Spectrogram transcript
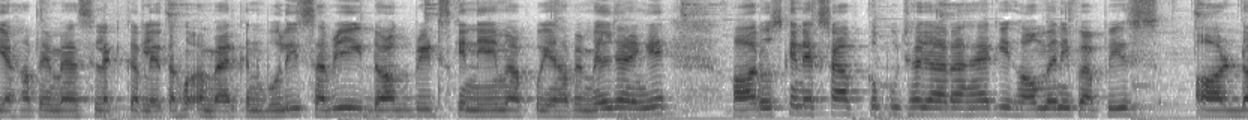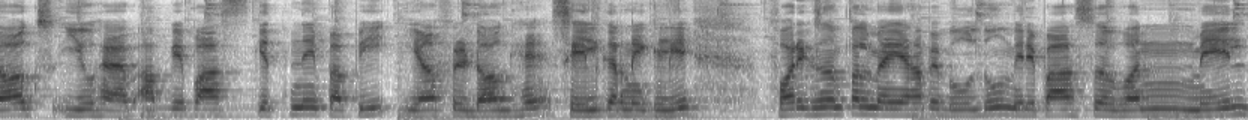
यहाँ पे मैं सेलेक्ट कर लेता हूँ अमेरिकन बोली सभी डॉग ब्रीड्स के नेम आपको यहाँ पे मिल जाएँगे। और उसके नेक्स्ट आपको पूछा जा रहा है कि हाउ मैनी पपीज़ और डॉग्स यू हैव आपके पास कितने पपी या फिर डॉग हैं सेल करने के लिए? फॉर एग्ज़ाम्पल मैं यहाँ पर बोल दूँ, मेरे पास वन मेल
